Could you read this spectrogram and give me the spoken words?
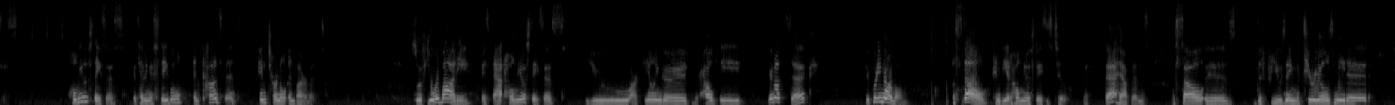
Homeostasis is having a stable and constant internal environment. So if your body is at homeostasis, you are feeling good, you're healthy, you're not sick, you're pretty normal. A cell can be at homeostasis too. If that happens, the cell is diffusing materials needed,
